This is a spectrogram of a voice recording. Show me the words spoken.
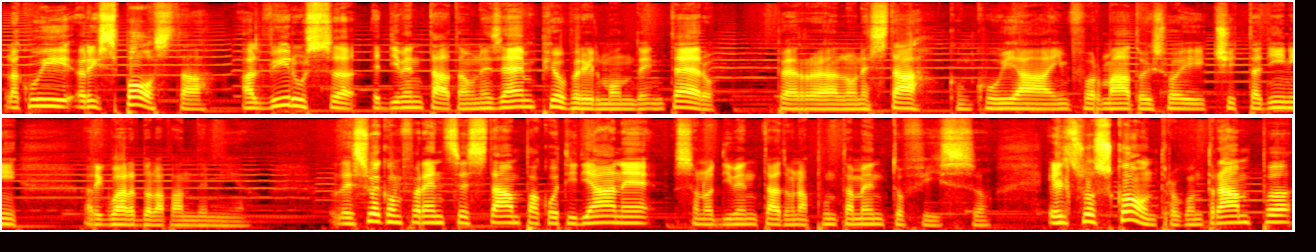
la cui risposta al virus è diventata un esempio per il mondo intero, per l'onestà con cui ha informato i suoi cittadini riguardo la pandemia. Le sue conferenze stampa quotidiane sono diventate un appuntamento fisso e il suo scontro con Trump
